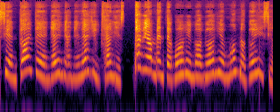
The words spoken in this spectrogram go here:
siento en ella, en ella, Obviamente, el mundo inicio.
